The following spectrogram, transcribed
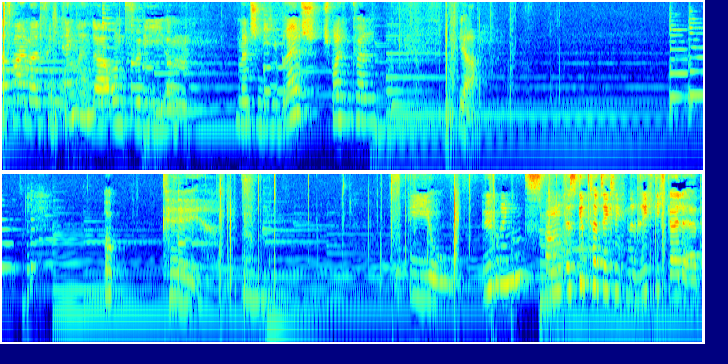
Das war einmal für die Engländer und für die ähm, Menschen, die Hebräisch sprechen können. Ja. Okay. Jo. Übrigens, ähm, es gibt tatsächlich eine richtig geile App.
